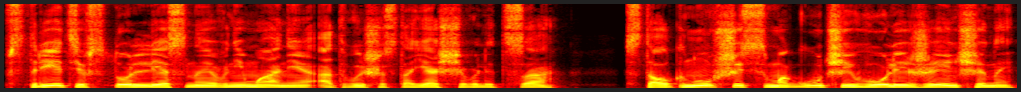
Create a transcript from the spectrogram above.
Встретив столь лестное внимание от вышестоящего лица, столкнувшись с могучей волей женщины,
